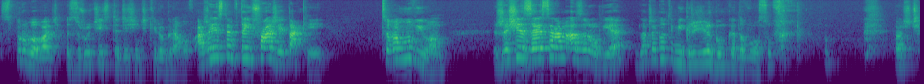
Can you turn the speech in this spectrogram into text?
spróbować zrzucić te 10 kg, a że jestem w tej fazie takiej, co wam mówiłam, że się zesram, a zrobię. Dlaczego ty mi gryziesz gumkę do włosów? Patrzcie.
